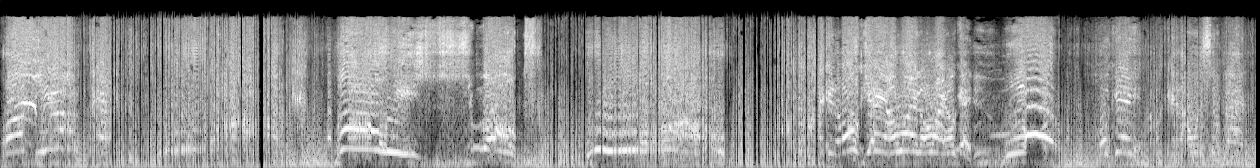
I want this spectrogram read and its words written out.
Fuck you! Holy smokes! Okay, alright, alright, okay. Whoa! Okay, okay, that was so bad.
